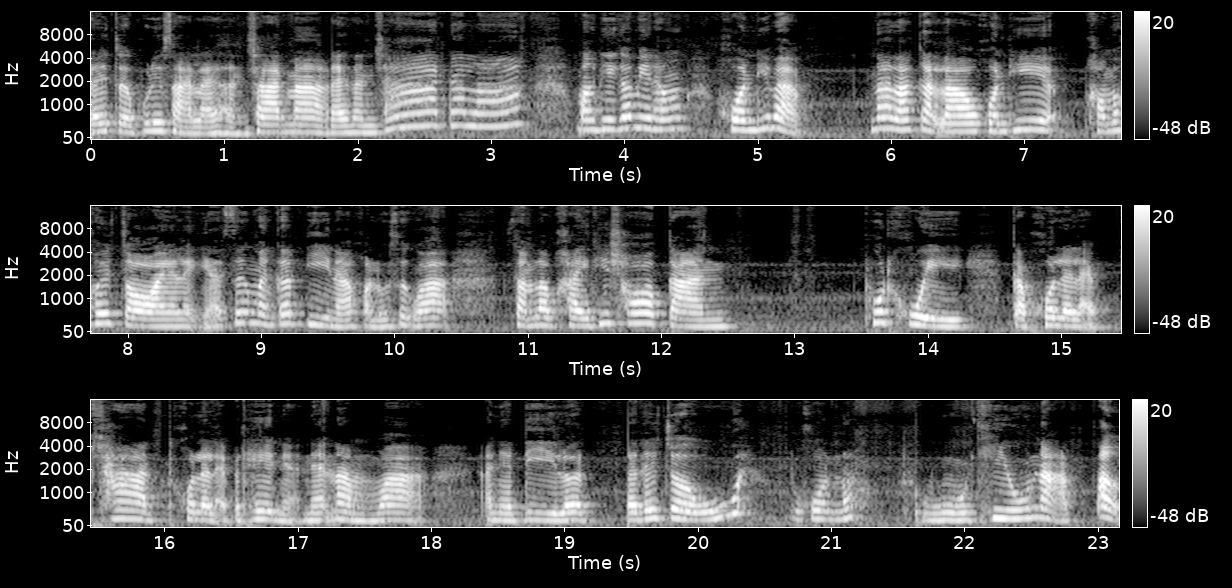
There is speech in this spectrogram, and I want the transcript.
ได้เจอผู้โดยสารหลายสัญชาติมากหลายสัญชาติน่ารัก บางทีก็มีทั้งคนที่แบบน่ารักกับเราคนที่เขาไม่ค่อยจอยอะไรเงี้ย ซึ่งมันก็ดีนะขวัญรู้สึกว่าสำหรับใครที่ชอบการ พูดคุยกับคนหลาย ๆ ชาติ คนหลาย ๆ ประเทศเนี่ย แนะนำว่าอันเนี้ยดีเลิศและได้เจออู้ยทุกคนเนาะโอ้คิ้วหนาเตอะ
